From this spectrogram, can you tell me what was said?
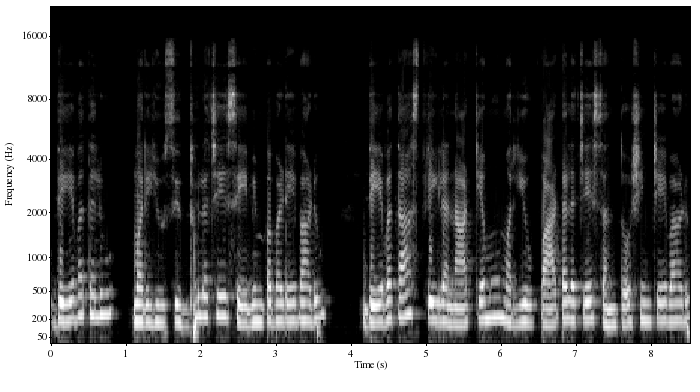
దేవతలు మరియు సిద్ధులచే సేవింపబడేవాడు దేవతా స్త్రీల నాట్యము మరియు పాటలచే సంతోషించేవాడు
